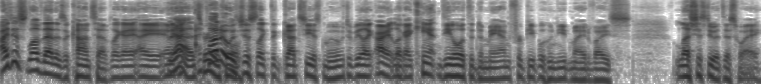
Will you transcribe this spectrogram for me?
I just love that as a concept. Like I, I and Yeah, I, it's I really thought it was just like the gutsiest move to be like, all right, look, I can't deal with the demand for people who need my advice. Let's just do it this way.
